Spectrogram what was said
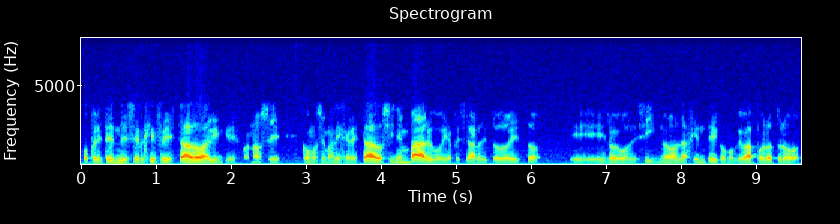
o pretende ser jefe de Estado alguien que desconoce cómo se maneja el Estado. Sin embargo, y a pesar de todo esto, eh, es lo que vos decís, ¿no? La gente como que va por otro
